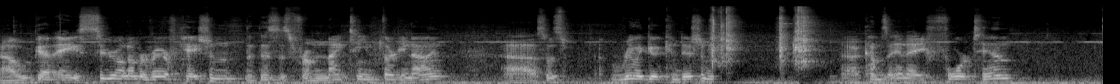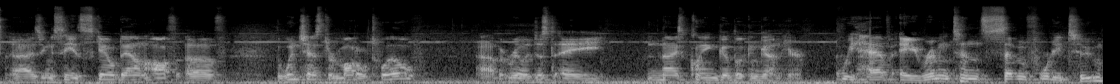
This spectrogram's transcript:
uh, we've got a serial number verification that this is from 1939, uh, so it's really good condition. Uh, comes in a 410. Uh, as you can see, it's scaled down off of the Winchester Model 12, uh, but really just a nice, clean, good-looking gun here. We have a Remington 742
